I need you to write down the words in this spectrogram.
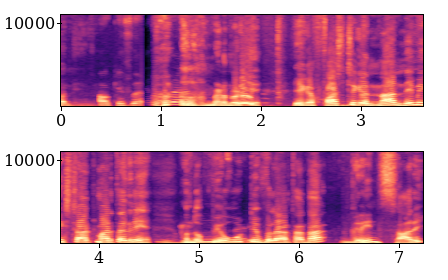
ಬನ್ನಿ. ಮೇಡಮ್ ನೋಡಿ ಈಗ ಫಸ್ಟ್ಗೆ ನಾನು ನಿಮಗೆ ಸ್ಟಾರ್ಟ್ ಮಾಡ್ತಾ ಇದ್ದೀನಿ ಒಂದು ಬ್ಯೂಟಿಫುಲ್ ಆಗ್ತಂತ ಗ್ರೀನ್ ಸಾರಿ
